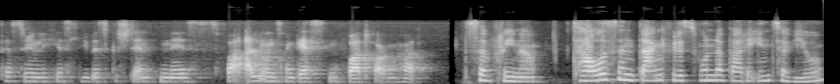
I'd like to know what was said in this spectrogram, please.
persönliches Liebesgeständnis vor all unseren Gästen vortragen hat. Sabrina, tausend Dank für das wunderbare Interview.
